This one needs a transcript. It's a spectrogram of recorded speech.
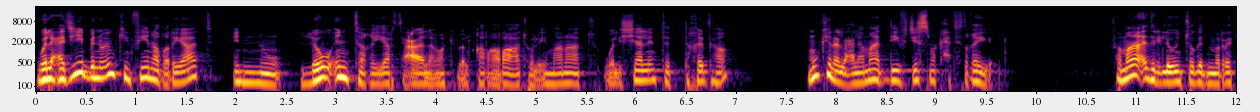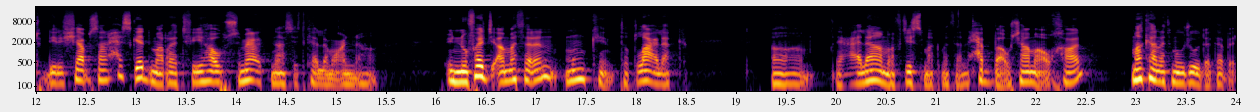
والعجيب إنه يمكن في نظريات إنه لو أنت غيرت عالمك بالقرارات والإيمانات والأشياء اللي أنت تتخذها ممكن العلامات دي في جسمك حتتغير. فما أدري لو أنتوا قد مريتوا بدي الأشياء بس أنا أحس قد مريت فيها وسمعت ناس يتكلموا عنها. إنه فجأة مثلا ممكن تطلع لك علامة في جسمك مثلا حبة أو شامة أو خال ما كانت موجودة قبل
